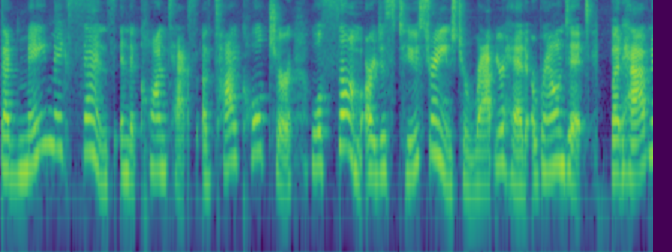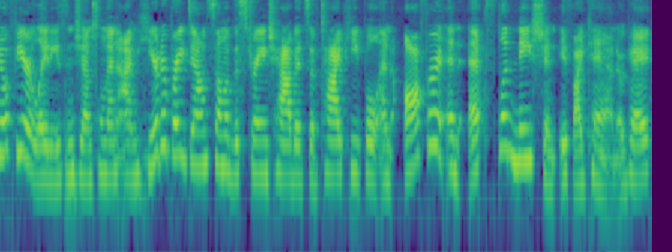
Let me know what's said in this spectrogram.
that may make sense in the context of Thai culture, while some are just too strange to wrap your head around it. But have no fear, ladies and gentlemen. I'm here to break down some of the strange habits of Thai people and offer an explanation if I can, okay?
